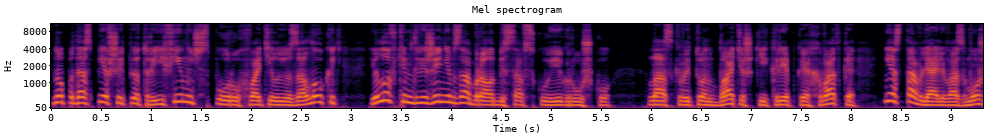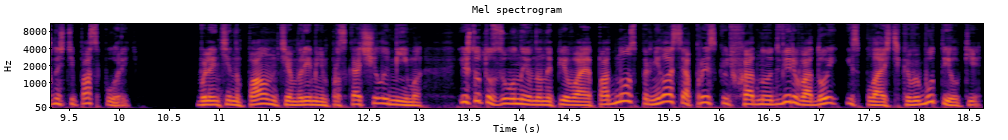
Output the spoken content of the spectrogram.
но подоспевший Петр Ефимович спору ухватил ее за локоть и ловким движением забрал бесовскую игрушку. Ласковый тон батюшки и крепкая хватка не оставляли возможности поспорить. Валентина Павловна тем временем проскочила мимо и, что-то заунывно напивая под нос, принялась опрыскивать входную дверь водой из пластиковой бутылки.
